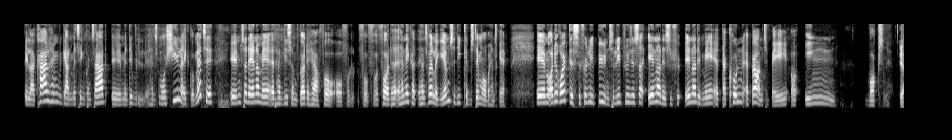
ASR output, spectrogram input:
eller Carl, han vil gerne med til en koncert, øh, men det vil hans mor Sheila ikke gå med til. Mm. Øh, så det ender med, at han ligesom gør det her for, at, for, for, for, for at han ikke har, hans forældre ikke hjemme, så de ikke kan bestemme over, hvad han skal. Øh, og det rygtes selvfølgelig i byen, så lige pludselig så ender det, ender det med, at der kun er børn tilbage, og ingen voksne. Ja.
